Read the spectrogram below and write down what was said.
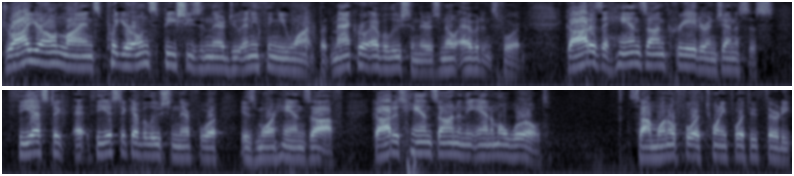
Draw your own lines, put your own species in there, do anything you want. But macroevolution, there is no evidence for it. God is a hands on creator in Genesis. Theistic, uh, theistic evolution, therefore, is more hands off. God is hands on in the animal world. Psalm 104, 24 through 30.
